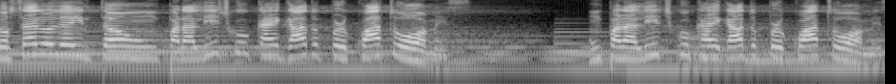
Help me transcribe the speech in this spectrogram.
Trouxeram-lhe então um paralítico carregado por quatro homens. Um paralítico carregado por quatro homens.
